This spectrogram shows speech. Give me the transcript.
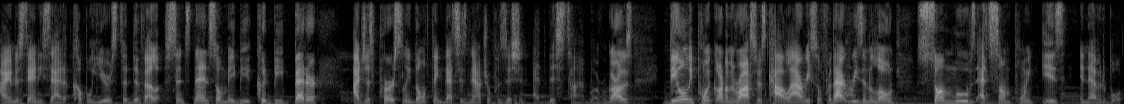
I understand he's had a couple years to develop since then, so maybe it could be better. I just personally don't think that's his natural position at this time. But regardless, the only point guard on the roster is Kyle Lowry. So for that reason alone, some moves at some point is inevitable.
